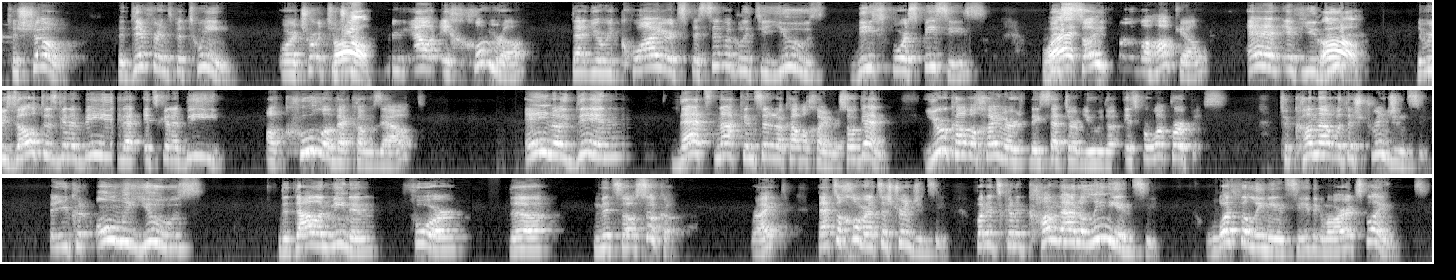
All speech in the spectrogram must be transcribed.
to show the difference between or to, to bring out a chumrah that you're required specifically to use these four species. What? And if you do, the result is going to be that it's going to be a kula that comes out. din, that's not considered a kavachimer. So again, your kavachimer, they said to Rabbi Yehuda, is for what purpose? To come out with a stringency that you could only use the dalan minim for the mitzvah sukkah, right? That's a chumr, that's a stringency. But it's going to come out of leniency. What's the leniency? The Gemara explains.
